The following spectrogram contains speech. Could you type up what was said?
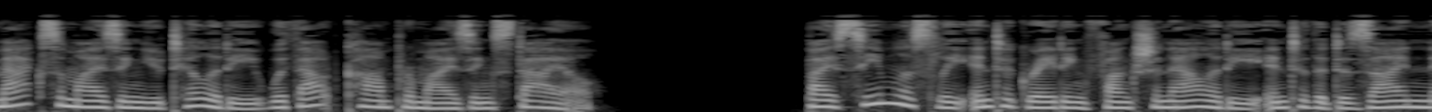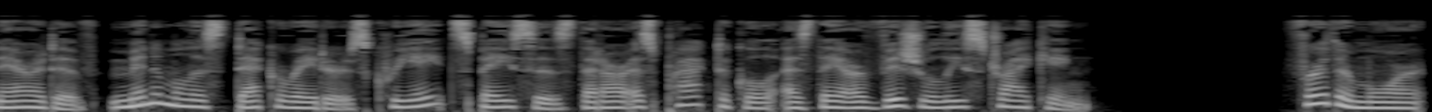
maximizing utility without compromising style. By seamlessly integrating functionality into the design narrative, minimalist decorators create spaces that are as practical as they are visually striking. Furthermore,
